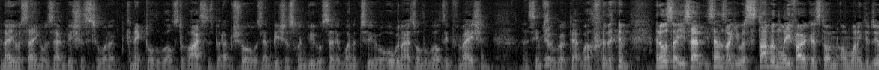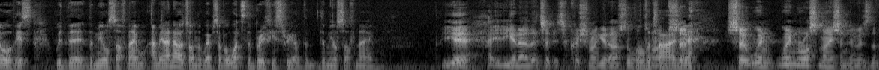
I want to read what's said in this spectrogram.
I know you were saying it was ambitious to want to connect all the world's devices, but I'm sure it was ambitious when Google said it wanted to organize all the world's information. And it seems yep. to have worked out well for them. And also, you sound it sounds like you were stubbornly focused on, on wanting to do all this with the the MuleSoft name. I mean, I know it's on the website, but what's the brief history of the, the MuleSoft name? Yeah, you know, that's a, it's a question I get asked all, all the time. time. So, yeah. so when when Ross Mason, who is the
